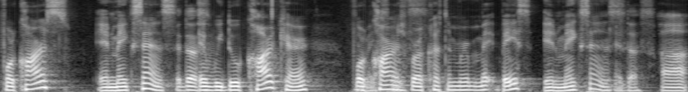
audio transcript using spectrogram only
for cars, it makes sense. It does. If we do car care for cars for a customer base, it makes sense. It does. Uh,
